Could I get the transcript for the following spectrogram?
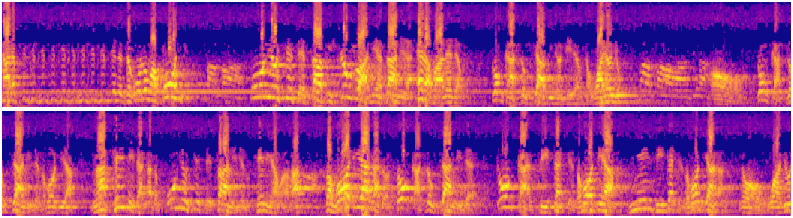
ခါတည်းပြစ်ပြစ်ပြစ်ပြစ်ပြစ်ပြစ်ပြစ်ပြစ်ပြစ်နဲ့တကုံလုံးကပိုးနေမှန်ပါပုံမျိုးစစ်စစ်စားပြီးလှုပ်ရွနဲ့စားနေတာအဲ့ဒါဘာလဲတဲ့တွန်းကလှုပ်ရှားပြီးတော့နေတဲ့ဥစ္စာဝါရောရုပ်မှန်ပါဗျာဩတွန်းကလှုပ်ရှားနေတဲ့သဘောတရားငါထိနေတာကတော့ပုံမျိုးစစ်စစ်စားနေတယ်လို့ထင်နေရပါလားသဘောတရားကတော့တွန်းကလှုပ်ရှားနေတဲ့တွန်းကစေတတ်တဲ့သဘောတရားငြိမ်းစေတတ်တဲ့သဘောတရားကဟောဝါရော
